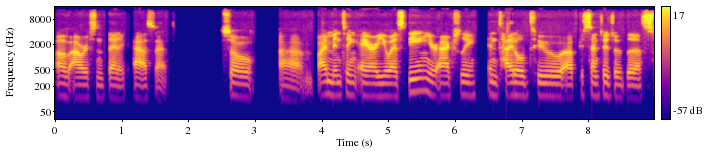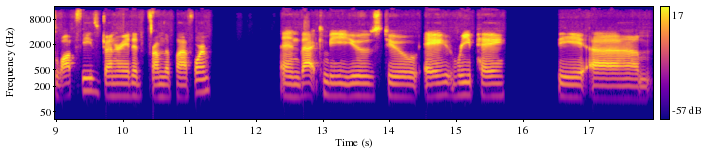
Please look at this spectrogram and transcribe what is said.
of our synthetic assets. So um, by minting ARUSD, you're actually entitled to a percentage of the swap fees generated from the platform. And that can be used to A, repay the um,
